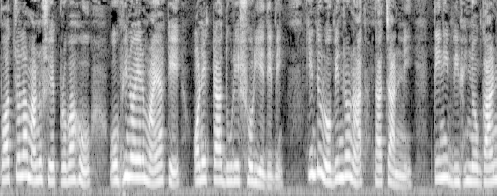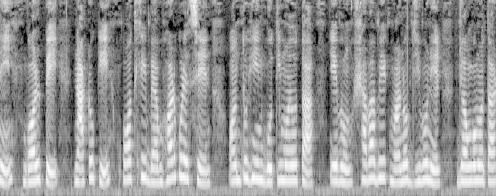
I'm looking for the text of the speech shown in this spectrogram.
পথ চলা মানুষের প্রবাহ অভিনয়ের মায়াকে অনেকটা দূরে সরিয়ে দেবে। কিন্তু রবীন্দ্রনাথ তা চাননি। তিনি বিভিন্ন গানে, গল্পে, নাটকে পথকে ব্যবহার করেছেন। অন্তহীন গতিময়তা এবং স্বাভাবিক মানব জীবনের জঙ্গমতার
